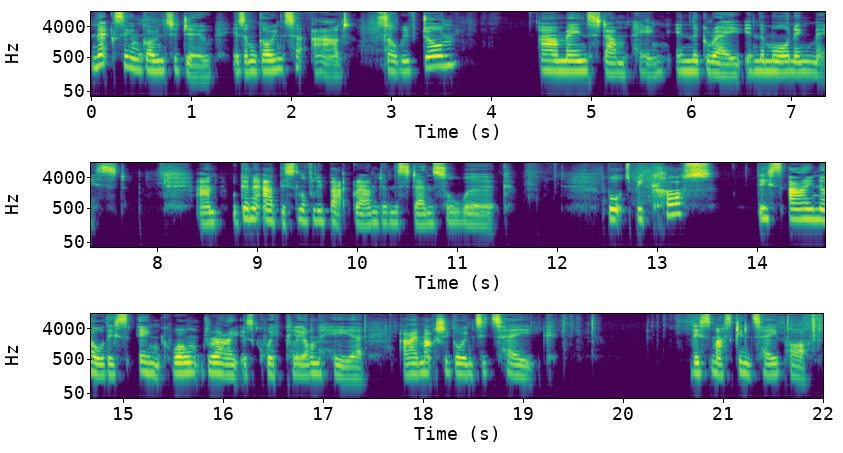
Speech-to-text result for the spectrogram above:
next thing I'm going to do is I'm going to add, so we've done our main stamping in the grey, in the morning mist. And we're going to add this lovely background and the stencil work. But because this, I know this ink won't dry as quickly on here, I'm actually going to take this masking tape off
